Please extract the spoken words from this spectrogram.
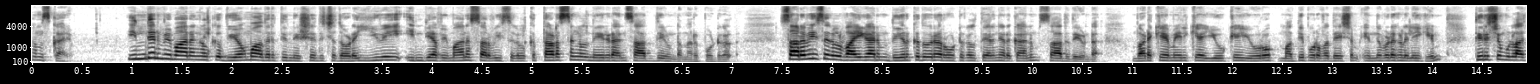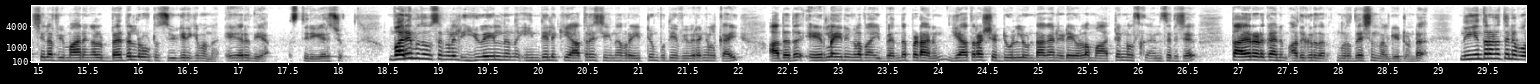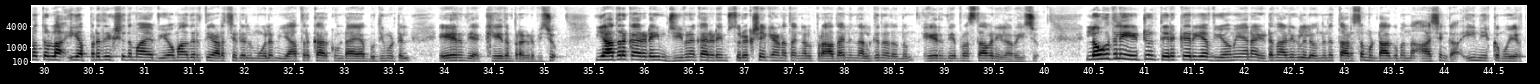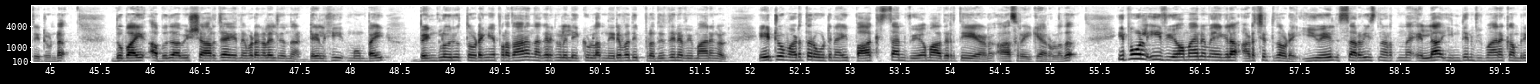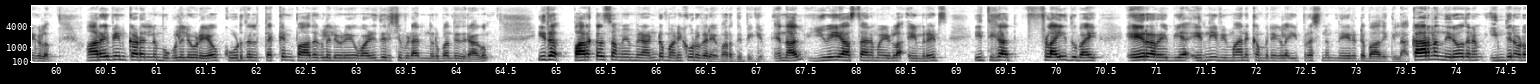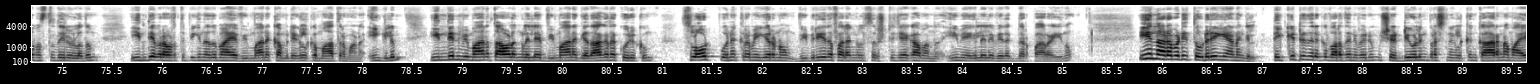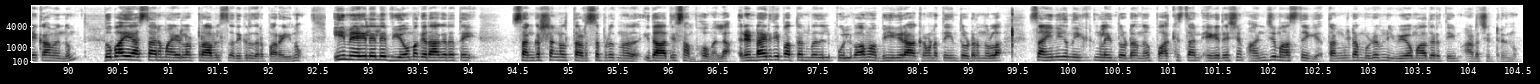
നമസ്കാരം. ഇന്ത്യൻ വിമാനങ്ങൾക്ക് വ്യോമാതിർത്തി നിഷേധിച്ചതോടെ യു എ ഇന്ത്യ വിമാന സർവീസുകൾക്ക് തടസ്സങ്ങൾ നേരിടാൻ സാധ്യതയുണ്ടെന്ന റിപ്പോർട്ടുകൾ. സർവീസുകൾ വൈകാനും ദീർഘദൂര റൂട്ടുകൾ തിരഞ്ഞെടുക്കാനും സാധ്യതയുണ്ട്. വടക്കേ അമേരിക്ക യു കെ യൂറോപ്പ് മധ്യപൂർവദേശം എന്നിവിടങ്ങളിലേക്കും തിരിച്ചുമുള്ള ചില വിമാനങ്ങൾ ബദൽ റൂട്ട് സ്വീകരിക്കുമെന്ന് എയർ ഇന്ത്യ സ്ഥിരീകരിച്ചു. വരും ദിവസങ്ങളിൽ യു എയിൽ നിന്ന് ഇന്ത്യയിലേക്ക് യാത്ര ചെയ്യുന്നവർ ഏറ്റവും പുതിയ വിവരങ്ങൾക്കായി അതത് എയർലൈനുകളുമായി ബന്ധപ്പെടാനും യാത്രാ ഷെഡ്യൂളിൽ ഉണ്ടാകാനിടയുള്ള മാറ്റങ്ങൾ അനുസരിച്ച് തയ്യാറെടുക്കാനും അധികൃതർ നിർദ്ദേശം നൽകിയിട്ടുണ്ട്. നിയന്ത്രണത്തിന് പുറത്തുള്ള ഈ അപ്രതീക്ഷിതമായ വ്യോമാതിർത്തി അടച്ചിടൽ മൂലം യാത്രക്കാർക്കുണ്ടായ ബുദ്ധിമുട്ടിൽ എയർ ഇന്ത്യ ഖേദം പ്രകടിപ്പിച്ചു. യാത്രക്കാരുടെയും ജീവനക്കാരുടെയും സുരക്ഷയ്ക്കാണ് തങ്ങൾ പ്രാധാന്യം നൽകുന്നതെന്നും എയർ ഇന്ത്യ പ്രസ്താവനയിൽ അറിയിച്ചു. ലോകത്തിലെ ഏറ്റവും തിരക്കേറിയ വ്യോമയാന ഇടനാഴികളിൽ ഒന്നിന് തടസ്സമുണ്ടാകുമെന്ന ആശങ്ക ഈ നീക്കം ഉയർത്തിയിട്ടുണ്ട്. ദുബായ് അബുദാബി ഷാർജ എന്നിവിടങ്ങളിൽ നിന്ന് ഡൽഹി മുംബൈ ബംഗളൂരു തുടങ്ങിയ പ്രധാന നഗരങ്ങളിലേക്കുള്ള നിരവധി പ്രതിദിന വിമാനങ്ങൾ ഏറ്റവും അടുത്ത റൂട്ടിനായി പാകിസ്ഥാൻ വ്യോമ അതിർത്തിയെയാണ് ആശ്രയിക്കാറുള്ളത്. ഇപ്പോൾ ഈ വ്യോമയാന മേഖല അടച്ചിട്ടതോടെ യു എയിൽ സർവീസ് നടത്തുന്ന എല്ലാ ഇന്ത്യൻ വിമാന കമ്പനികളും അറേബ്യൻ കടലിന് മുകളിലൂടെയോ കൂടുതൽ തെക്കൻ പാതകളിലൂടെയോ വഴിതിരിച്ചു വിടാൻ നിർബന്ധിതരാകും. ഇത് പറക്കൽ സമയം രണ്ട് മണിക്കൂർ വരെ വർദ്ധിപ്പിക്കും. എന്നാൽ യു എ ആസ്ഥാനമായുള്ള Emirates Etihad fly Dubai Air Arabia എന്നീ വിമാന കമ്പനികളെ ഈ പ്രശ്നം നേരിട്ട് ബാധിക്കില്ല. കാരണം നിരോധനം ഇന്ത്യൻ ഉടമസ്ഥതയിലുള്ളതും ഇന്ത്യ പ്രവർത്തിപ്പിക്കുന്നതുമായ വിമാന കമ്പനികൾക്ക് മാത്രമാണ്. എങ്കിലും ഇന്ത്യൻ വിമാനത്താവളങ്ങളിലെ വിമാന ഗതാഗത കുരുക്കും സ്ലോട്ട് പുനഃക്രമീകരണവും വിപരീത ഫലങ്ങൾ സൃഷ്ടിച്ചേക്കാമെന്ന് ഈ മേഖലയിലെ വിദഗ്ധർ പറയുന്നു. ഈ നടപടി തുടരുകയാണെങ്കിൽ ടിക്കറ്റ് നിരക്ക് വർധനവിനും ഷെഡ്യൂളിംഗ് പ്രശ്നങ്ങൾക്കും കാരണമായേക്കാമെന്നും ദുബായ് ആസ്ഥാനമായുള്ള ട്രാവൽസ് അധികൃതർ പറയുന്നു. ഈ മേഖലയിലെ വ്യോമ ഗതാഗതത്തെ സംഘർഷങ്ങൾ തടസ്സപ്പെടുന്നത് ഇതാദ്യ സംഭവമല്ല. രണ്ടായിരത്തി പത്തൊൻപതിൽ പുൽവാമ ഭീകരാക്രമണത്തെയും തുടർന്നുള്ള സൈനിക നീക്കങ്ങളെയും തുടർന്ന് പാകിസ്ഥാൻ ഏകദേശം അഞ്ച് മാസത്തേക്ക് തങ്ങളുടെ മുഴുവൻ വ്യോമാതിർത്തിയും അടച്ചിട്ടിരുന്നു.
